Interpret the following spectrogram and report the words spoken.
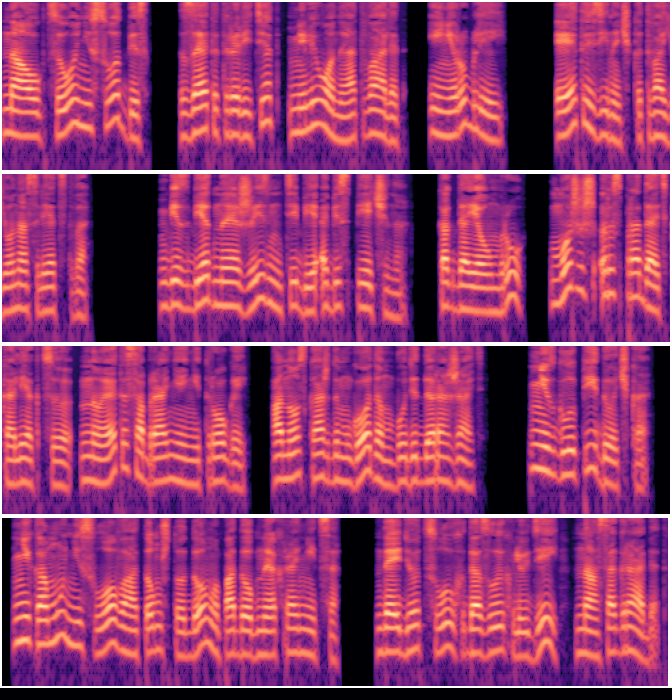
На аукционе Сотбис за этот раритет миллионы отвалят, и не рублей. Это, Зиночка, твое наследство. Безбедная жизнь тебе обеспечена. Когда я умру, можешь распродать коллекцию, но это собрание не трогай. Оно с каждым годом будет дорожать. Не сглупи, дочка. Никому ни слова о том, что дома подобное хранится. Дойдет слух до злых людей, нас ограбят.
